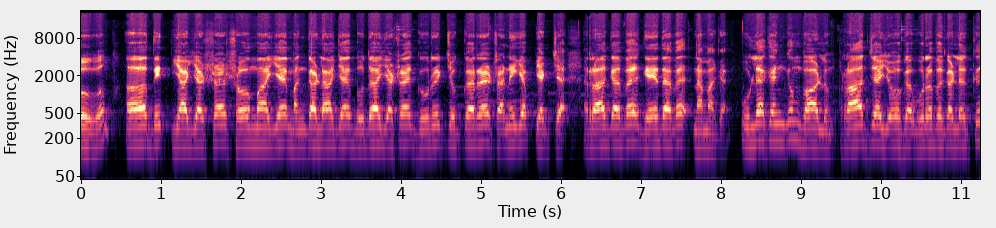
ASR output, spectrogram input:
ஓம் ஆதித்யயஷ சோமாய மங்களாய புதயஷ குரு சுக்கர சனியப்யட்ச ராகவ கேதவ நமக. உலகெங்கும் வாழும் ராஜயோக உறவுகளுக்கு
